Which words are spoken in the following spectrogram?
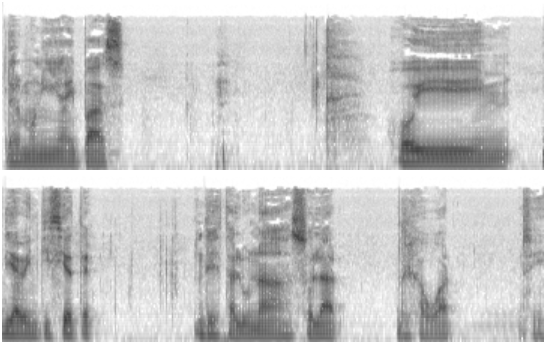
de armonía y paz. Hoy, día 27 de esta luna solar del jaguar. Sí.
